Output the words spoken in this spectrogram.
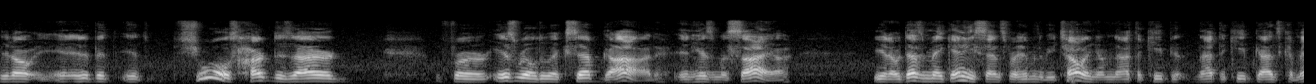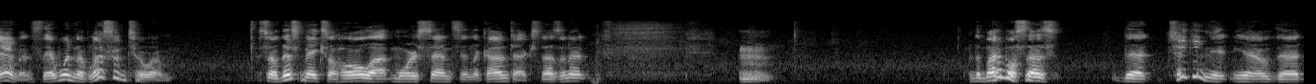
You know, if it, it Shmuel's heart desired for Israel to accept God in his Messiah, you know, it doesn't make any sense for him to be telling them not to keep not to keep God's commandments. They wouldn't have listened to him. So this makes a whole lot more sense in the context, doesn't it? the Bible says that taking it, you know, that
